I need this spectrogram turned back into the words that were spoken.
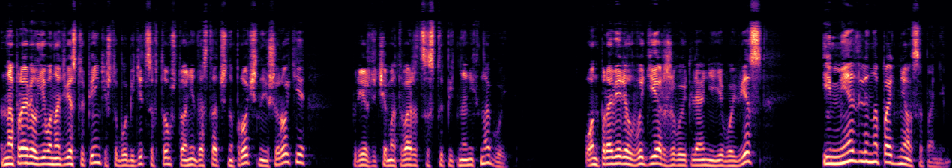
направил его на две ступеньки, чтобы убедиться в том, что они достаточно прочные и широкие, прежде чем отважиться ступить на них ногой. Он проверил, выдерживают ли они его вес, и медленно поднялся по ним.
